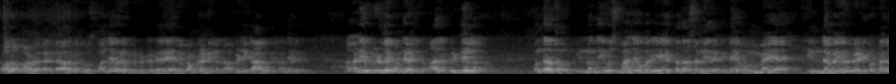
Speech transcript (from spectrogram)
ಫಾಲೋ ಅಪ್ ಮಾಡಬೇಕಾಗುತ್ತೆ. ಅವರ ಬಗ್ಗೆ ಉಸ್ಮಾನ್ ಜೇವರಿ ಒಬ್ಬರು ಬಿಟ್ಟರೆ ಬೇರೆ ಯಾರಿಗೂ ಕಂಪ್ಲೇಂಟ್ ಇಲ್ಲ ನಾವು ಬಿಡ್ಲಿಕ್ಕೆ ಆಗುದಿಲ್ಲ ಅಂತ ಹೇಳಿದ್ರು. ಅಲ್ಲ, ನೀವು ಬಿಡಬೇಕು ಅಂತ ಹೇಳಿದ್ರು. ಆದ್ರೆ ಬಿಡಲಿಲ್ಲ. ಒಂದಾದ್ರು, ಇನ್ನೊಂದು ಈ ಉಸ್ಮಾನ್ ಜೇವರಿ ಪ್ರದರ್ಶನ, ಇದಕ್ಕಿಂತ ಒಮ್ಮೆ ಹಿಂದೊಮ್ಮೆ ಇವರು ಭೇಟಿ ಕೊಟ್ಟಾಗ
